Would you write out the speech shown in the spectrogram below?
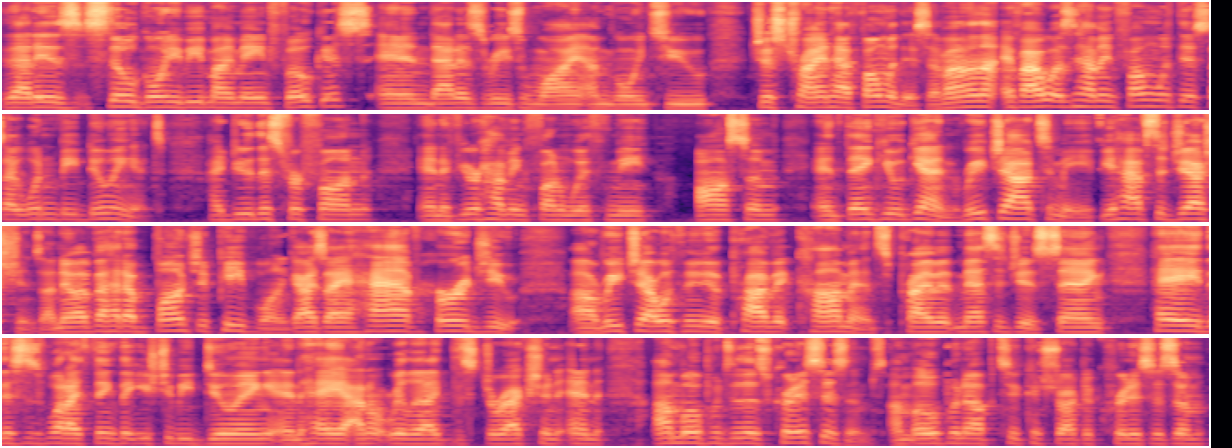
that is still going to be my main focus, and that is the reason why I'm going to just try and have fun with this. If, I'm not, if I wasn't having fun with this, I wouldn't be doing it. I do this for fun, and if you're having fun with me, awesome. And thank you again. Reach out to me if you have suggestions. I know I've had a bunch of people, and guys, I have heard you. Uh, reach out with me with private comments, private messages saying, hey, this is what I think that you should be doing, and hey, I don't really like this direction, and I'm open to those criticisms. I'm open up to constructive criticism,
